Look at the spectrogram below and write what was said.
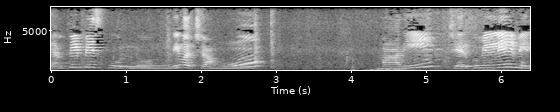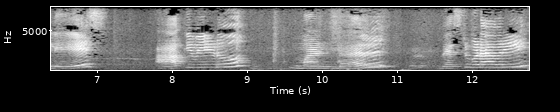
ఎంపీపీ స్కూల్లో నుండి వచ్చాము. మాది Cherukumilli village Akividu mandal west Godavari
